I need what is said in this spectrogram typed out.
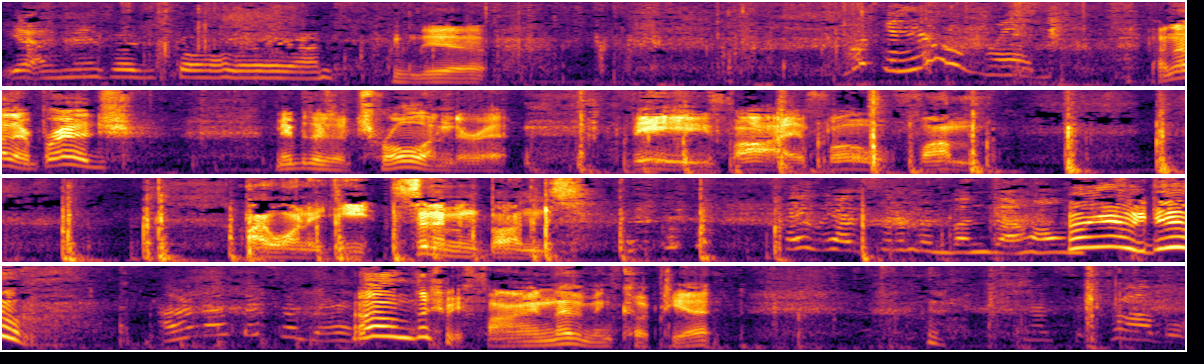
Yeah, I may as well just go all the way around. Yeah. Look, another red. Another bridge. Maybe there's a troll under it. V five fo fum. I want to eat cinnamon buns. Hey, we have cinnamon buns at home. Oh yeah, we do. I don't know if they're so good. Oh, they should be fine. They haven't been cooked yet. That's the problem.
